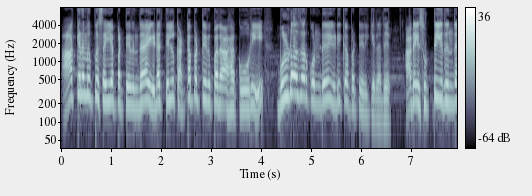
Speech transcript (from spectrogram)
ஆக்கிரமிப்பு செய்யப்பட்டிருந்த இடத்தில் கட்டப்பட்டிருப்பதாக கூறி புல்டோசர் கொண்டு இடிக்கப்பட்டிருக்கிறது. அதை சுற்றியிருந்த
